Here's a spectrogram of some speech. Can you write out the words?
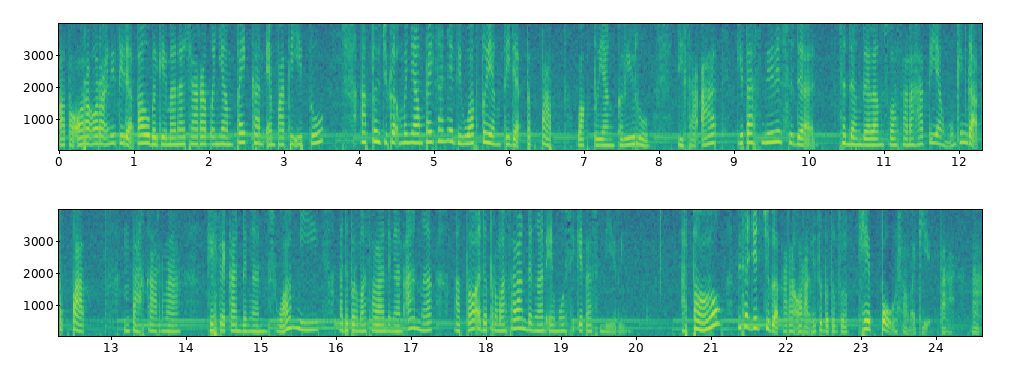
atau orang-orang ini tidak tahu bagaimana cara menyampaikan empati itu, atau juga menyampaikannya di waktu yang tidak tepat, waktu yang keliru, di saat kita sendiri sudah sedang dalam suasana hati yang mungkin gak tepat, entah karena gesekan dengan suami, ada permasalahan dengan anak, atau ada permasalahan dengan emosi kita sendiri. Atau bisa jadi juga karena orang itu betul-betul kepo sama kita. Nah,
